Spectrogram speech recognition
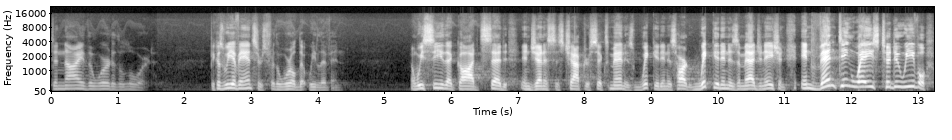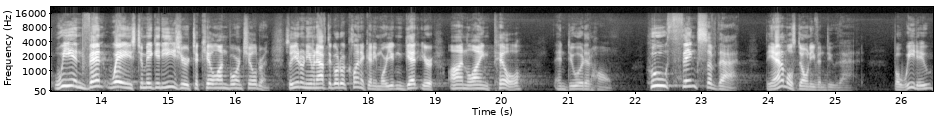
deny the word of the Lord? Because we have answers for the world that we live in. And we see that God said in Genesis chapter 6 man is wicked in his heart, wicked in his imagination, inventing ways to do evil. We invent ways to make it easier to kill unborn children. So you don't even have to go to a clinic anymore. You can get your online pill and do it at home. Who thinks of that? The animals don't even do that, but we do.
